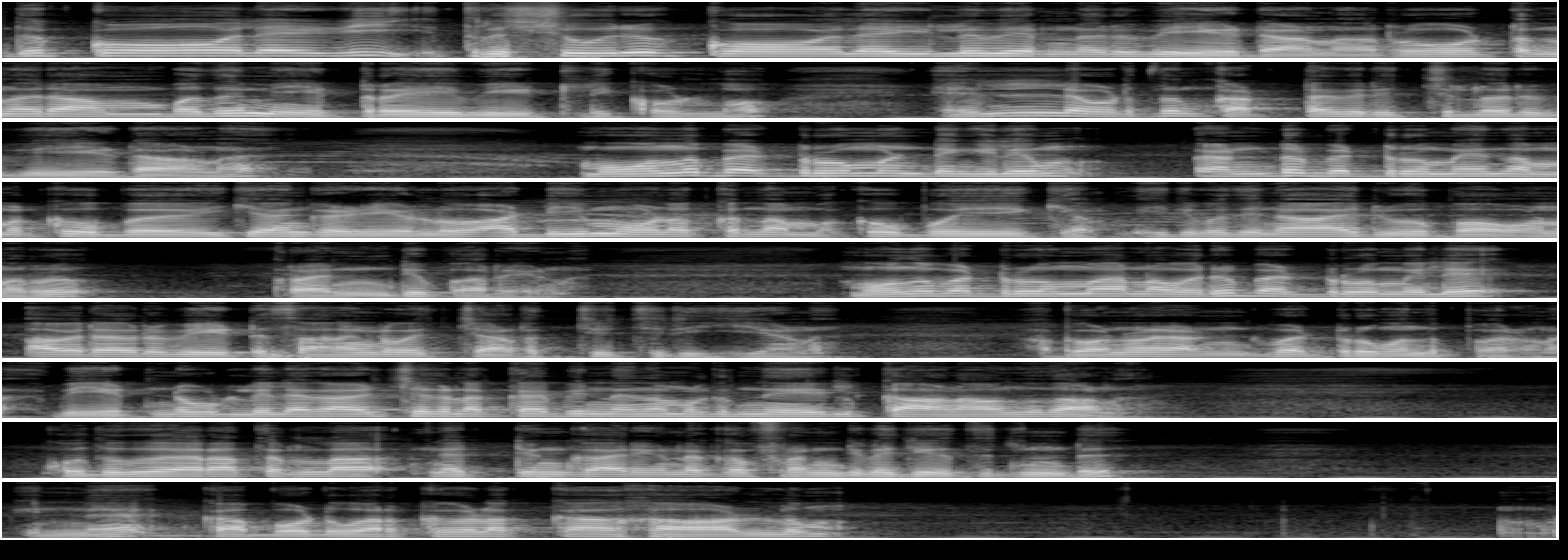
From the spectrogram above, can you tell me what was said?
ഇത് കോലഴി തൃശ്ശൂർ കോലഴിയിൽ വരുന്ന ഒരു വീടാണ്. റോട്ടിൽ നിന്ന് ഒരു അമ്പത് മീറ്ററേ വീട്ടിലേക്കുള്ളൂ. എല്ലായിടത്തും കട്ട വിരിച്ചുള്ള ഒരു വീടാണ്. മൂന്ന് ബെഡ്റൂം ഉണ്ടെങ്കിലും രണ്ട് ബെഡ്റൂമേ നമുക്ക് ഉപയോഗിക്കാൻ കഴിയുള്ളൂ. അടിമോളൊക്കെ നമുക്ക് ഉപയോഗിക്കാം. ഇരുപതിനായിരം രൂപ ഓണർ റെന്റ് പറയണം. മൂന്ന് ബെഡ്റൂം എന്ന് പറഞ്ഞാൽ ഒരു ബെഡ്റൂമിൽ അവരവർ വീട്ടു സാധനങ്ങൾ വെച്ച് അടച്ചു വെച്ചിരിക്കുകയാണ്. അതുകൊണ്ടാണ് രണ്ട് ബെഡ്റൂം എന്ന് പറയുന്നത് വീടിന്റെ ഉള്ളിലെ കാഴ്ചകളൊക്കെ പിന്നെ നമുക്ക് നേരിൽ കാണാവുന്നതാണ്. കൊതുക് കയറാത്തുള്ള നെറ്റും കാര്യങ്ങളൊക്കെ ഫ്രണ്ടിൽ ചെയ്തിട്ടുണ്ട്. പിന്നെ കബോർഡ് വർക്കുകളൊക്കെ ഹാളിലും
